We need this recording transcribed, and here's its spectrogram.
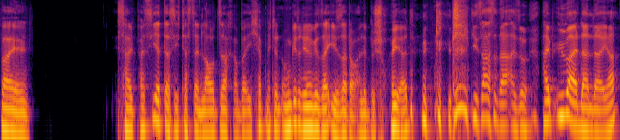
weil ist halt passiert, dass ich das dann laut sage, aber ich habe mich dann umgedreht und gesagt, ihr seid doch alle bescheuert. Die saßen da also halb übereinander, ja.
